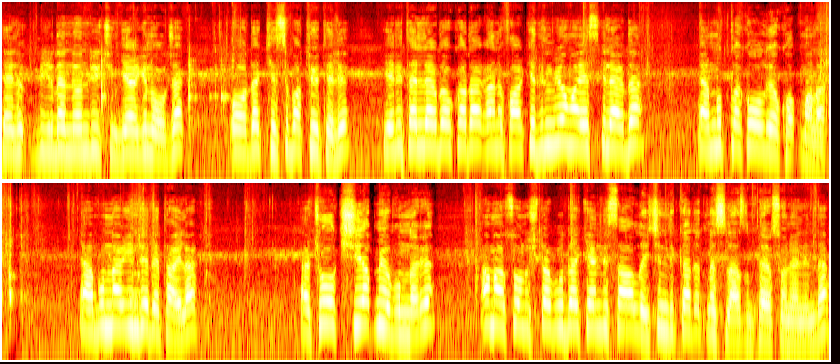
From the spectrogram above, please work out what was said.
Tel birden döndüğü için gergin olacak. Orada kesip atıyor teli. Yeni tellerde o kadar hani fark edilmiyor ama eskilerde yani mutlaka oluyor kopmalar. Yani bunlar ince detaylar. Yani çoğu kişi yapmıyor bunları. Ama sonuçta burada kendi sağlığı için dikkat etmesi lazım personelinde.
